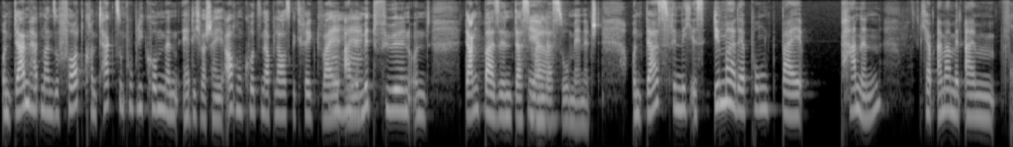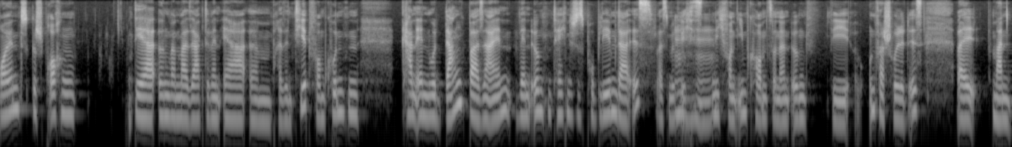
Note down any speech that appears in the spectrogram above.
Und dann hat man sofort Kontakt zum Publikum, dann hätte ich wahrscheinlich auch einen kurzen Applaus gekriegt, weil mhm. alle mitfühlen und dankbar sind, dass ja. man das so managt. Und das, finde ich, ist immer der Punkt bei Pannen. Ich habe einmal mit einem Freund gesprochen, der irgendwann mal sagte, wenn er ähm, präsentiert vom Kunden, kann er nur dankbar sein, wenn irgendein technisches Problem da ist, was möglichst mhm. nicht von ihm kommt, sondern irgendwie unverschuldet ist, weil man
